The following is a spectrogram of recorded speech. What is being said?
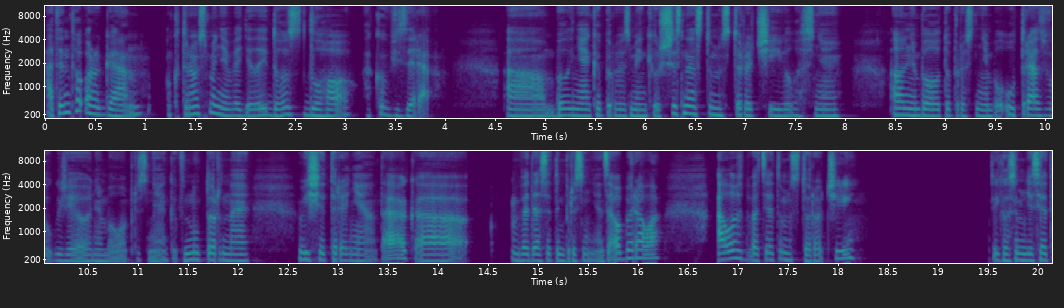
A tento orgán, o ktorom sme nevedeli dosť dlho, ako vyzerá. A boli nejaké prvé zmienky už v 16. storočí vlastne, ale nebolo to proste, nebol ultrazvuk, že jo, nebolo proste nejaké vnútorné vyšetrenia a tak a veda sa tým proste nezaoberala. Ale v 20. storočí, v tých 80.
